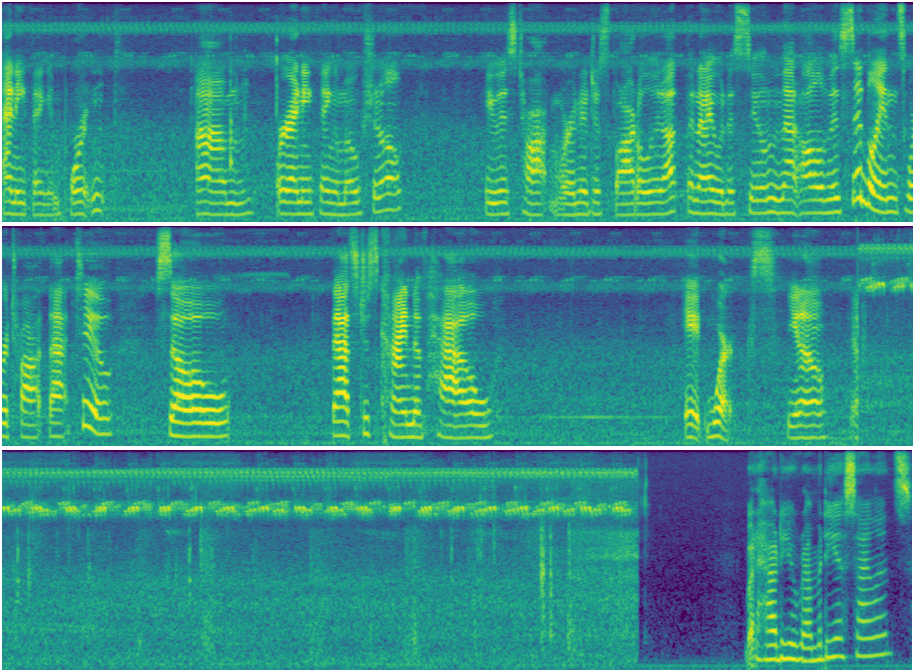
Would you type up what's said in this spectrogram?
anything important um, or anything emotional. He was taught more to just bottle it up, and I would assume that all of his siblings were taught that too. So that's just kind of how it works, you know? But how do you remedy a silence?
